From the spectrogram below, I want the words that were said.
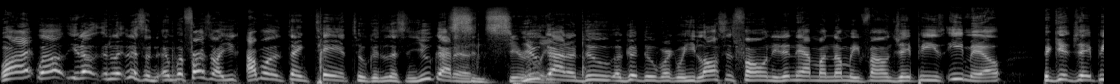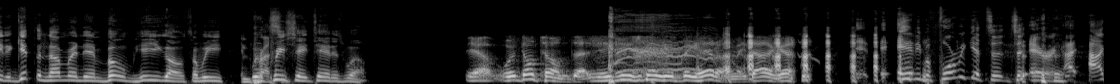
well, all right, well, you know, listen. But first of all, you, I want to thank Ted too, because listen, you gotta sincerely, you gotta do a good dude working. He lost his phone. He didn't have my number. He found JP's email to get JP to get the number, and then boom, here you go. So we we appreciate Ted as well. Yeah, well, don't tell him that. He's, he's going to get a big head on me. Andy, before we get to, to Eric, I, I,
